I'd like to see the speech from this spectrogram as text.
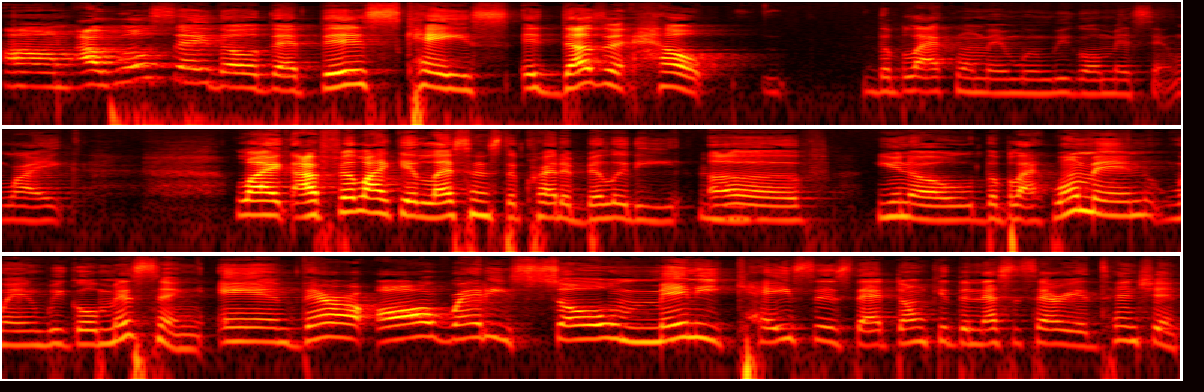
Um, I will say though that this case it doesn't help the black woman when we go missing. Like, like I feel like it lessens the credibility of you know the black woman when we go missing. And there are already so many cases that don't get the necessary attention,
